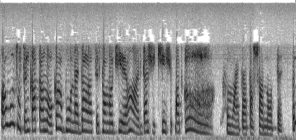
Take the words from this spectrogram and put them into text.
am văzut în catalog, a, bun, ai dat la tehnologie, a, ai dat și 5 și 4, oh, cum ai dat așa note? Păi,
